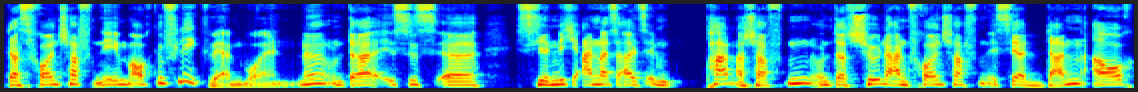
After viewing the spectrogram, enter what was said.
dass Freundschaften eben auch gepflegt werden wollen. Ne? Und da ist es äh, ist hier nicht anders als in Partnerschaften. Und das Schöne an Freundschaften ist ja dann auch,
